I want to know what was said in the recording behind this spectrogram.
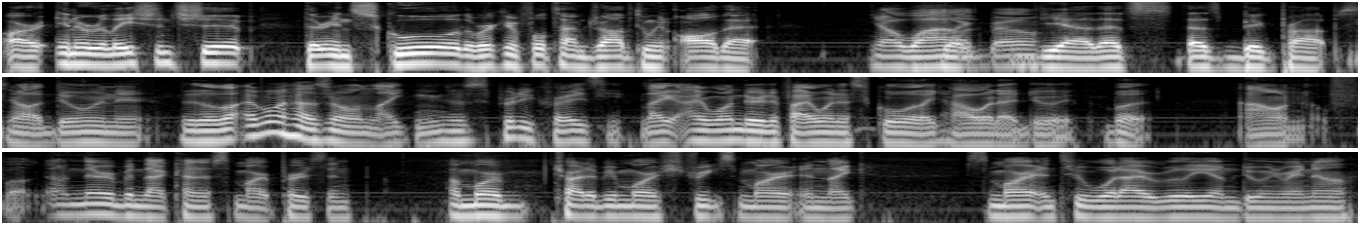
are in a relationship, they're in school, they're working full time job, doing all that. Y'all wild, Like, bro. Yeah, that's that's big props. Y'all doing it. There's a lot, everyone has their own likings. It's pretty crazy. Like I wondered if I went to school, like how would I do it? But I don't know. Fuck. I've never been that kind of smart person. I'm more try to be more street smart and like smart into what I really am doing right now.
